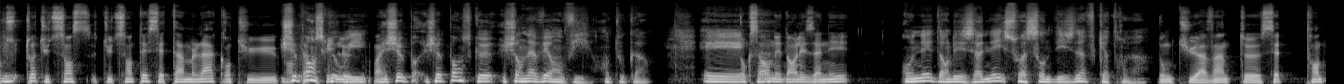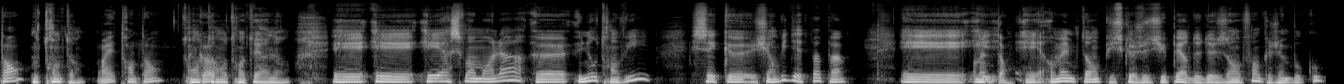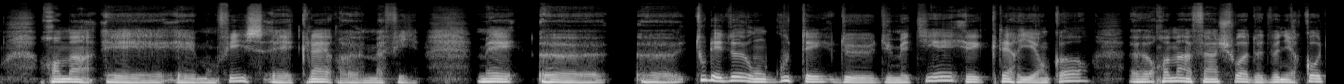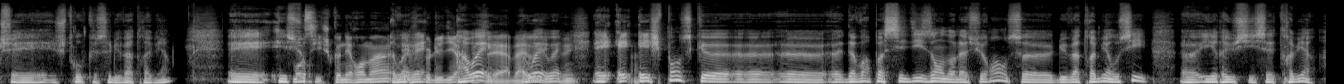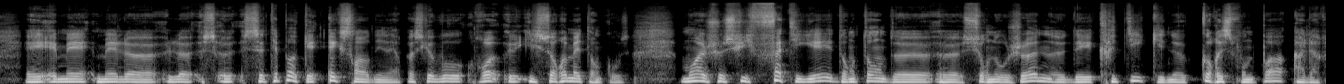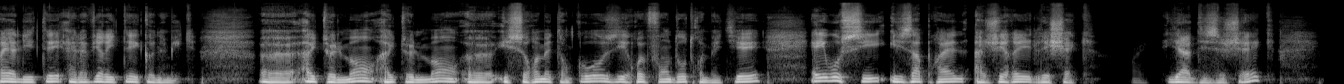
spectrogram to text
Donc toi, tu te sens, tu te sentais cette âme-là quand tu. je pense que oui. Je, je pense que j'en avais envie, en tout cas. Et donc ça, on est dans les années. On est dans les années 79-80. Donc tu as 27, 30 ans? 30 ans. Ouais, 30 ans. 30 ans, 31 ans. Et, et, et à ce moment-là, euh, une autre envie, c'est que j'ai envie d'être papa. Et, en même temps. Et en même temps, puisque je suis père de deux enfants que j'aime beaucoup, Romain est, mon fils et Claire euh, ma fille. Mais euh, euh, tous les deux ont goûté du, du métier et Claire y est encore. Euh, Romain a fait un choix de devenir coach et je trouve que ça lui va très bien. Et, et Moi aussi, je connais Romain et je peux lui dire ah ouais, ah bah oui, oui. Et, et, et, je pense que euh, euh d'avoir passé dix ans dans l'assurance euh, lui va très bien aussi. il réussissait très bien. Et, mais mais le, le cette époque est extraordinaire parce que vous ils se remettent en cause. Moi, je suis fatigué d'entendre sur nos jeunes des critiques qui ne correspondent pas à la réalité, à la vérité économique. Euh, actuellement, actuellement, euh, ils se remettent en cause, ils refont d'autres métiers et aussi ils apprennent à gérer l'échec. Il y a des échecs.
